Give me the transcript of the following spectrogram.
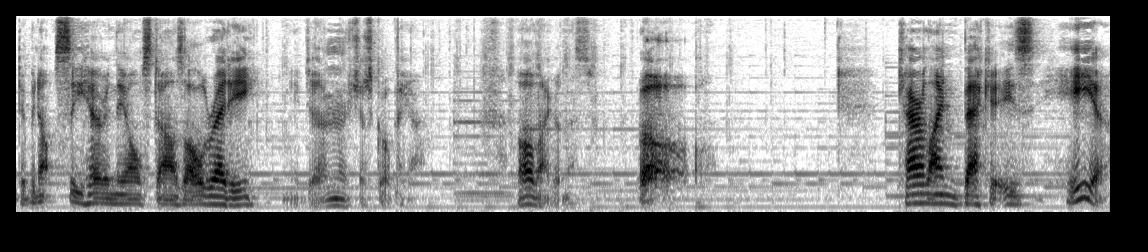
Did we not see her in the All Stars already? Let's just go up here. Oh my goodness. Oh. Caroline Becker is here.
